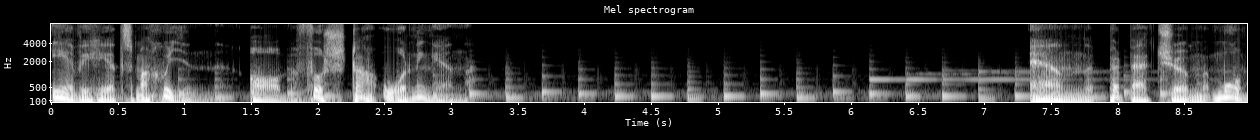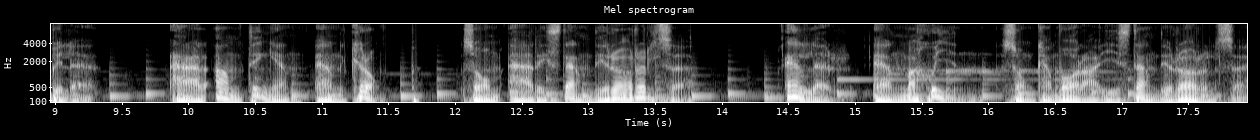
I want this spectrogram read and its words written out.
Evighetsmaskin av första ordningen En perpetuum mobile är antingen en kropp som är i ständig rörelse eller en maskin som kan vara i ständig rörelse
